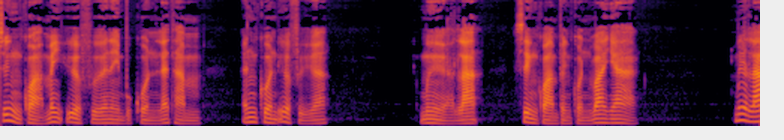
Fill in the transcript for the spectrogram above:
ซึ่งความไม่เอื้อเฟื้อในบุคคลและธรรม อันควรเอื้อเฟื้อ เมื่อละ ซึ่งความเป็นคนว่ายาก เมื่อละ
